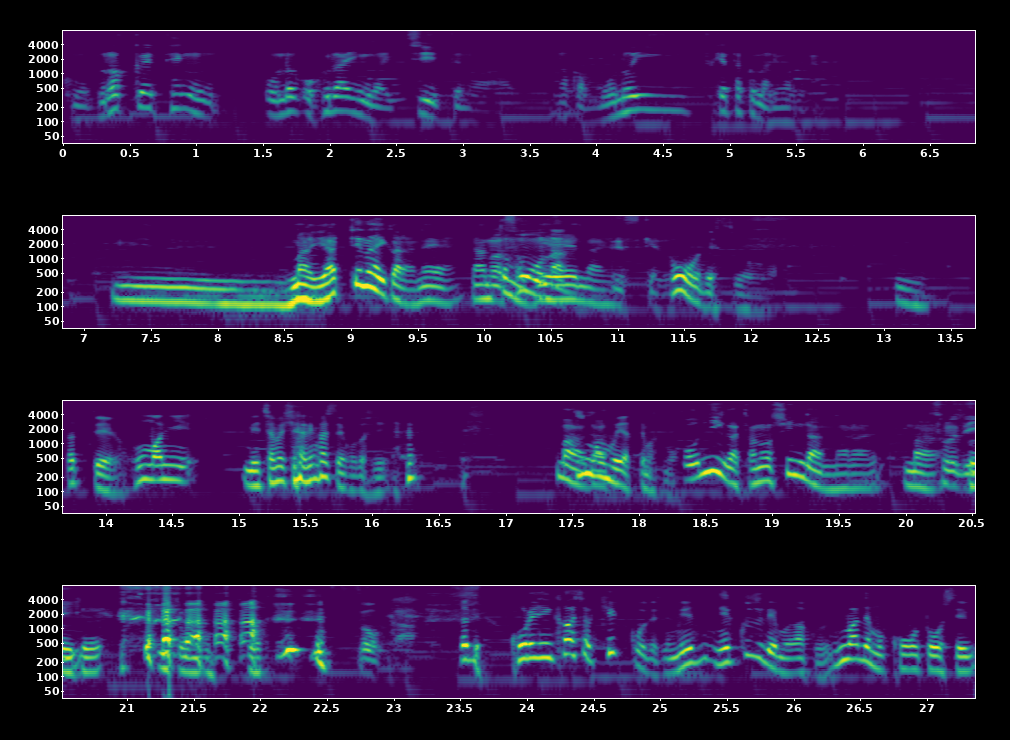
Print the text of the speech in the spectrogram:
このドラクエ10オンラオフラインが1位っていうのは、なんか物言いつけたくなりますね。うーん。まあ、やってないからね。なんまあともそうなん言えない。ですけど。そうですよ。うん。だって、ほんまにめちゃめちゃやりましたよ、今年。まあ、今もやってますもん。本人が楽しんだんなら、まあ、それでいいいいと思う そうか。だって、これに関しては結構ですね、ね値崩れもなく、今でも高騰して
